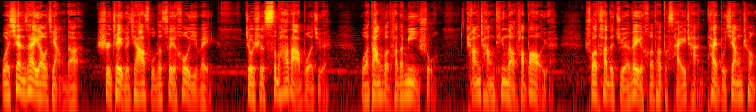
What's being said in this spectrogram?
我现在要讲的是这个家族的最后一位，就是斯巴达伯爵。我当过他的秘书，常常听到他抱怨，说他的爵位和他的财产太不相称。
